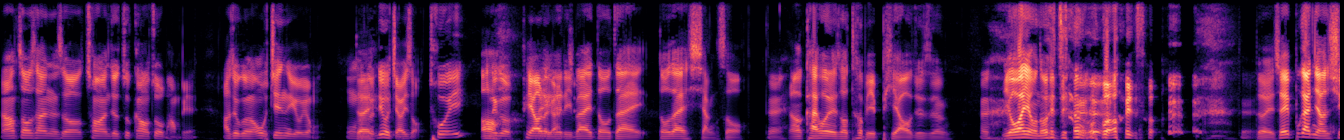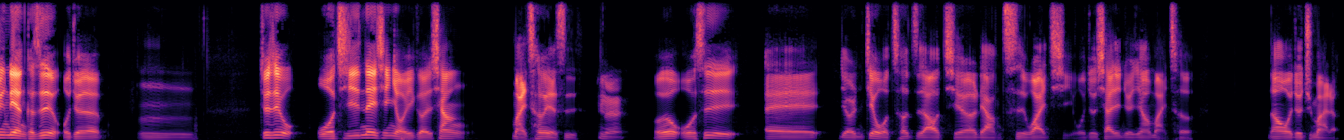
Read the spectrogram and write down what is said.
然后周三的时候，川安就坐刚好坐我旁边。啊，就跟我今天的游泳，对，六脚一手推那个飘的感觉，每个礼拜都在都在享受。对，然后开会的时候特别飘，就这样。游完泳都会这样，我不知道为什么。对 对，所以不敢讲训练，可是我觉得，嗯，就是我其实内心有一个像买车也是，嗯，我我是诶，有人借我车子，然后骑了两次外骑，我就下定决心要买车，然后我就去买了，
